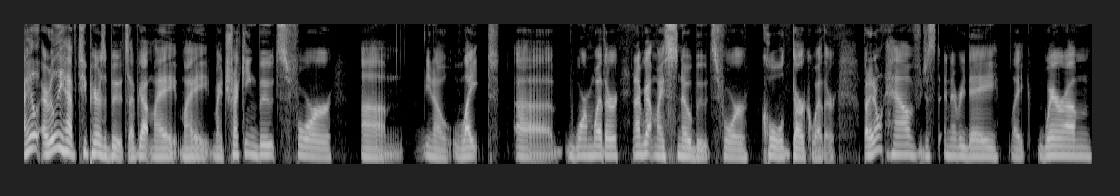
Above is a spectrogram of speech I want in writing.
I, I really have two pairs of boots. I've got my, my, my trekking boots for, um, you know, light, uh, warm weather, and I've got my snow boots for cold, dark weather. But I don't have just an everyday like wear them.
